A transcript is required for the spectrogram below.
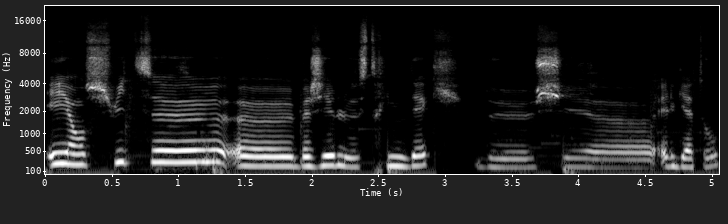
Et ensuite, bah, j'ai le Stream Deck de chez Elgato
